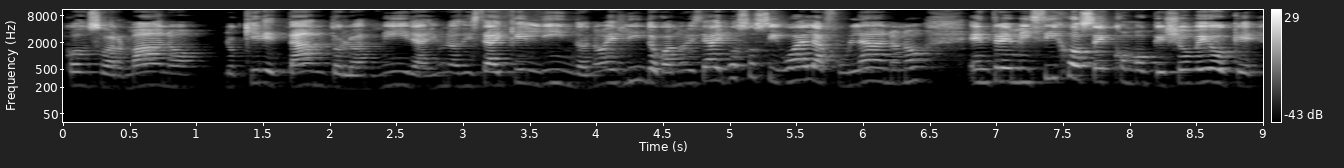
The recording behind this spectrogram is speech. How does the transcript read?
con su hermano, lo quiere tanto, lo admira y uno dice, ay, qué lindo, ¿no? Es lindo cuando uno dice, ay, vos sos igual a fulano, ¿no? Entre mis hijos es como que yo veo que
